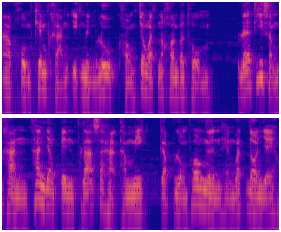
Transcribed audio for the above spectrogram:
อาคมเข้มขลังอีกหนึ่งรูปของจังหวัดนครปฐมและที่สำคัญท่านยังเป็นพระสหธรรมิก กับหลวงพ่อเงินแห่งวัดดอนยายห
